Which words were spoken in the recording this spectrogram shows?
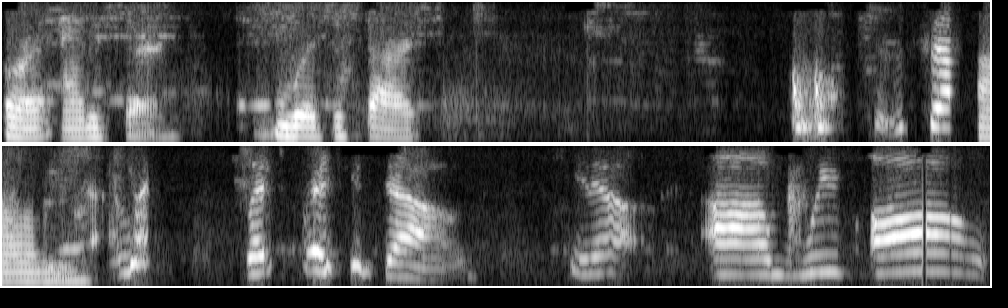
or answer. Where to start? So Um, let, let's break it down. You know, um, we've all,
